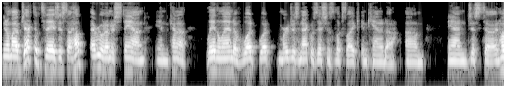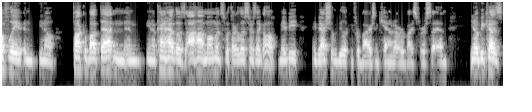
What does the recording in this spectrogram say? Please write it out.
you know, my objective today is just to help everyone understand and kind of lay the land of what what mergers and acquisitions looks like in Canada, um, and just uh, and hopefully and you know talk about that and and you know kind of have those aha moments with our listeners, like oh maybe maybe I should be looking for buyers in Canada or vice versa, and you know because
